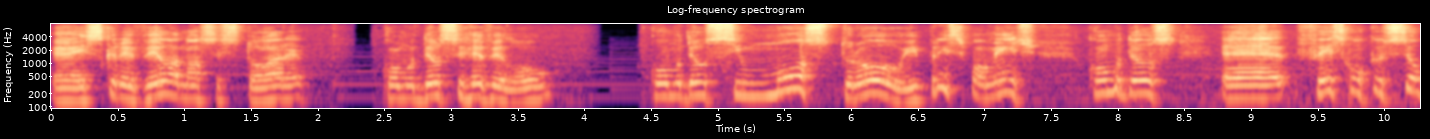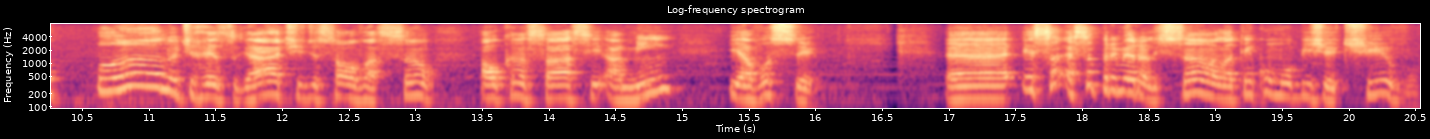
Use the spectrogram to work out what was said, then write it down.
é, escreveu a nossa história, como Deus se revelou, como Deus se mostrou e principalmente como Deus é, fez com que o seu plano de resgate, de salvação, alcançasse a mim e a você. É, essa, essa primeira lição ela tem como objetivo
